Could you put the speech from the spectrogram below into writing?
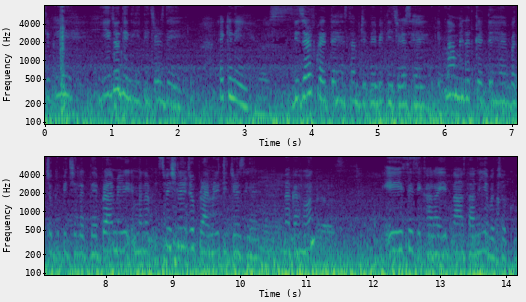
क्योंकि ये जो दिन है टीचर्स डे है कि नहीं? डिजर्व करते हैं सब जितने भी टीचर्स हैं। इतना मेहनत करते हैं बच्चों के पीछे लगते हैं। प्राइमरी मतलब स्पेशली जो प्राइमरी टीचर्स हैं ना कहूँ? ए से सिखाना इतना आसानी है बच्चों को।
